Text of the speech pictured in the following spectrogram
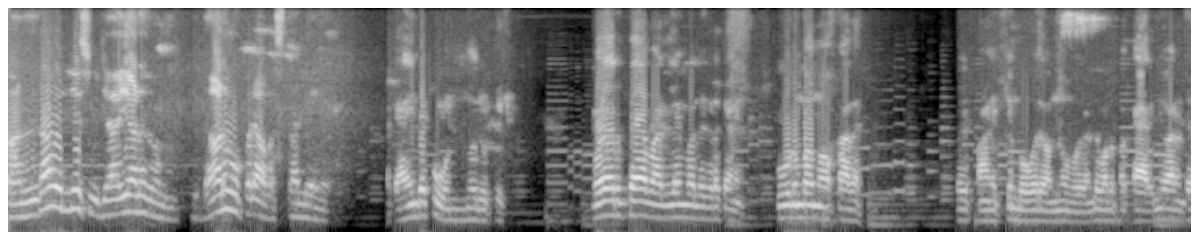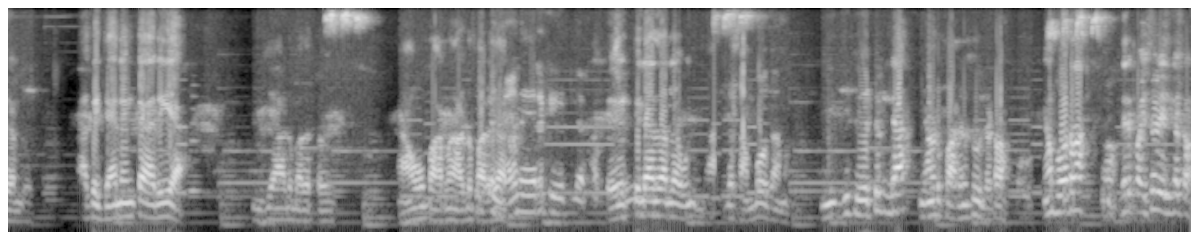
കണ്ട വലിയ സുജായിയാണ് തോന്നുന്നത് ഇതാണ് മൂപ്പര അവസ്ഥ അല്ലേ അതിന്റെ ഒന്നൂരുട്ടി വെറുതെ വെള്ളയും വെള്ളം കിടക്കാണ് കൂടുമ്പോ നോക്കാതെ. ഒരു പണിക്കും പോലെ ഒന്നും പോയി എന്ത് കൊണ്ടിപ്പോ കരഞ്ഞു പറഞ്ഞിട്ട് കണ്ടു. അതൊക്കെ ജനങ്ങൾക്ക് അറിയാം. ഇയാട് പതട്ടത് ഞാൻ പറഞ്ഞ ആട് പറയാ കേട്ടില്ല. എന്നല്ല നല്ല സംഭവം ഇതാണ്. ഇത് കേട്ടില്ല ഞാൻ പറഞ്ഞിട്ടില്ല കേട്ടോ. ഞാൻ പോട്ടാ ഇതിന് പൈസ കേട്ടോ.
